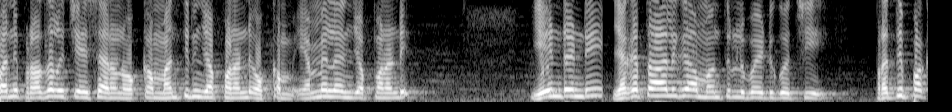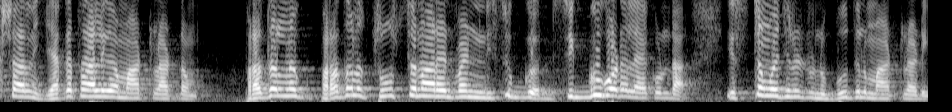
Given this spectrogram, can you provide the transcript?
పని ప్రజలు చేశానని ఒక్క మంత్రిని చెప్పానండి ఒక్క ఎమ్మెల్యేని చెప్పానండి ఏంటండి? ఎగతాళిగా మంత్రులు బయటకు వచ్చి ప్రతిపక్షాలను ఎగతాళిగా మాట్లాడటం ప్రజలను ప్రజలు చూస్తున్నారనేటువంటి నిసిగ్గు సిగ్గు కూడా లేకుండా ఇష్టం వచ్చినటువంటి బూతులు మాట్లాడి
